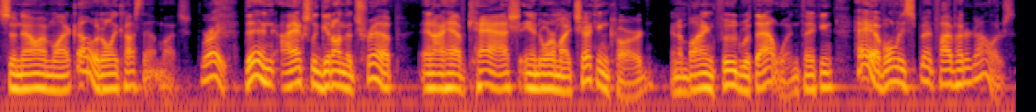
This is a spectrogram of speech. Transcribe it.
So now I'm like, oh, it only costs that much. Right. Then I actually get on the trip and I have cash and or my checking card and I'm buying food with that one thinking, "Hey, I've only spent $500."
